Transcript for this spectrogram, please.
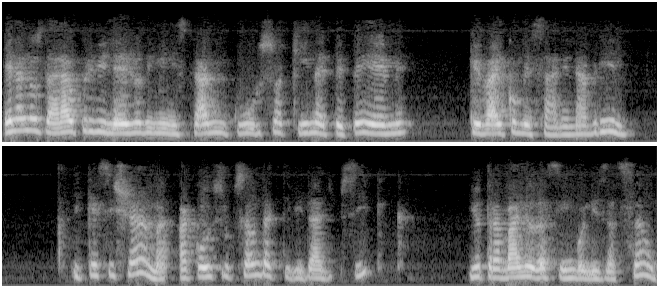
ela nos dará o privilégio de ministrar um curso aqui na EPPM, que vai começar em abril, e que se chama A Construção da Atividade Psíquica e o Trabalho da Simbolização,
